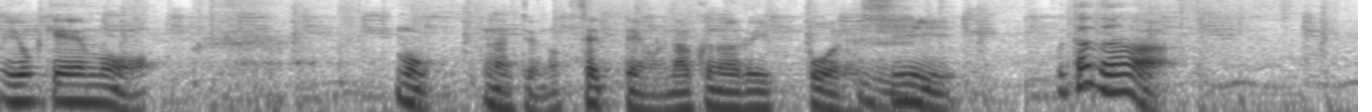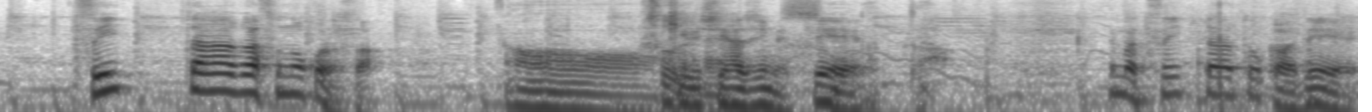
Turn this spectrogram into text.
余計もうもうなんていうの接点はなくなる一方だし、ただツイッターがその頃さ普及し始めて、だった。でまあ、ツイッターとかで、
